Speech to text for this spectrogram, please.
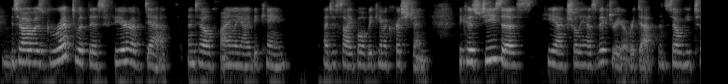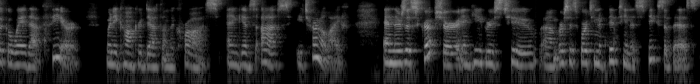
Hmm. And so I was gripped with this fear of death until finally I became a disciple, became a Christian, because Jesus, he actually has victory over death. And so he took away that fear when he conquered death on the cross and gives us eternal life. And there's a scripture in Hebrews 2, um, verses 14 and 15, that speaks of this.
